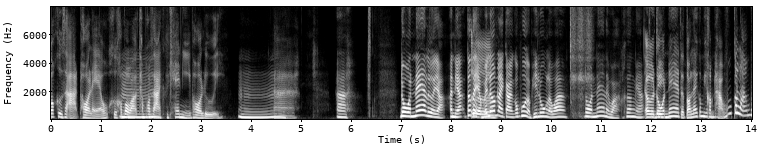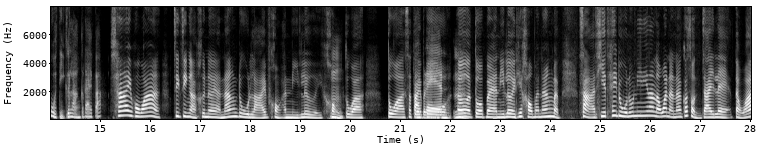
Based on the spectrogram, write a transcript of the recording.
ก็คือสะอาดพอแล้ว คือเขาบอกว่าอืมทำความสะอาดคือแค่นี้พอเลย อืมอ่าอะโดนแน่เลยอะ อันเนี้ยตั้งแต่เออยังไม่เริ่มรายการก็พูดกับพี่ลุงแล้วว่า โดนแน่เลยว่ะเครื่องเนี้ยเออจริงๆโดนแน่แต่ตอนแรกก็มีคำถามว่าก็ล้างปกติก็ล้างก็ได้ปะใช่เพราะว่าจริง ๆ อะคือเนยอะนั่งดูไลฟ์ของอันนี้เลยของอืมตัว ตัว StylPro ตัวแบโปรรนด์อืมเออตัวแบรนด์นี้เลยที่เขามานั่งแบบสาธิตให้ดูนู่นนี่นี่นั่นแล้ววันนั้นน่ะก็สนใจแหละ แต่ว่า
